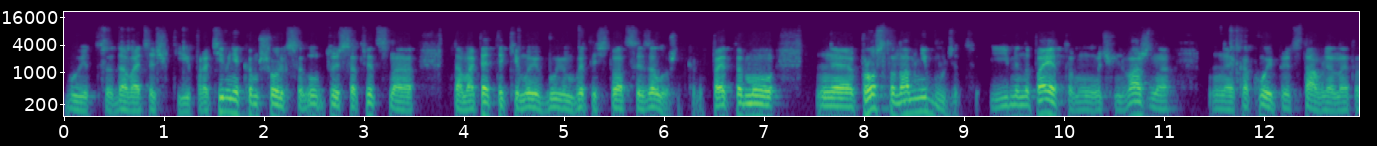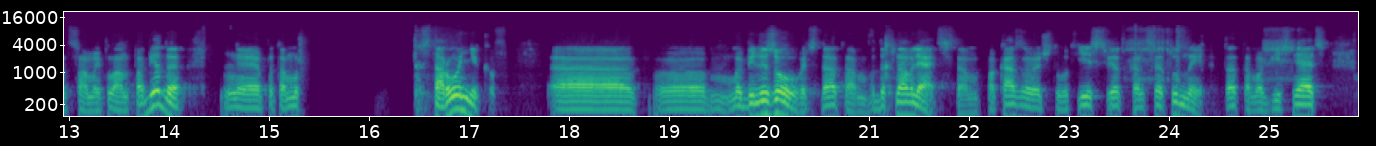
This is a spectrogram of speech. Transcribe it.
будет давать очки противникам Шольца. Ну, то есть, соответственно, там опять-таки мы будем в этой ситуации заложниками. Поэтому э, просто нам не будет. И именно поэтому очень важно, какой представлен этот самый план победы, потому что сторонников – Э, мобилизовывать, да, там, вдохновлять, там, показывать, что вот есть свет в конце туннеля, да, там, объяснять э,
